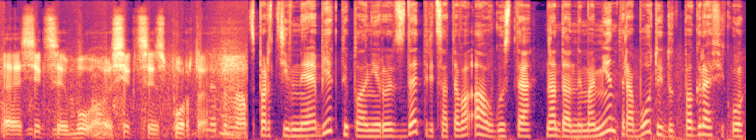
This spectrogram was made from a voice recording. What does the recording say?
э, секции, секции спорта. Спортивные объекты планируют сдать 30 августа. На данный момент работы идут по графику.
